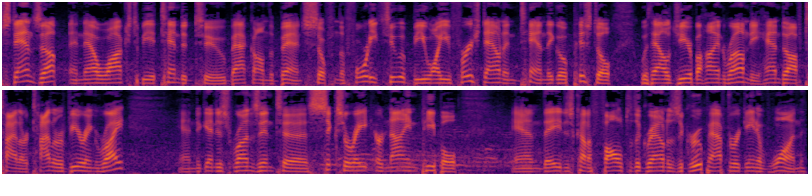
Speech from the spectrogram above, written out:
stands up, and now walks to be attended to back on the bench. So from the 42 of BYU, first down and 10, they go pistol with Allgeier behind Romney. Handoff Tyler. Tyler veering right, and again just runs into six or eight or nine people, and they just kind of fall to the ground as a group after a gain of one.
